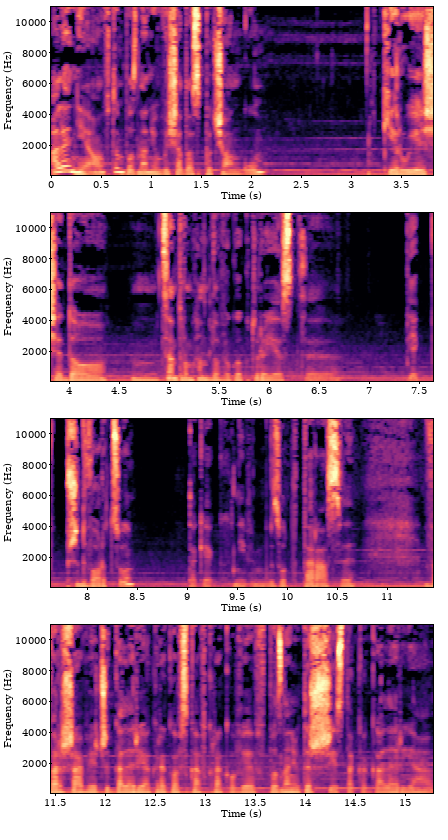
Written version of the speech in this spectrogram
Ale nie, on w tym Poznaniu wysiada z pociągu, kieruje się do mm, centrum handlowego, które jest przy dworcu, tak jak, nie wiem, Złote Tarasy w Warszawie, czy Galeria Krakowska w Krakowie. W Poznaniu też jest taka galeria,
